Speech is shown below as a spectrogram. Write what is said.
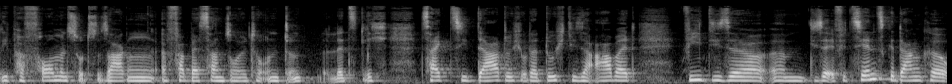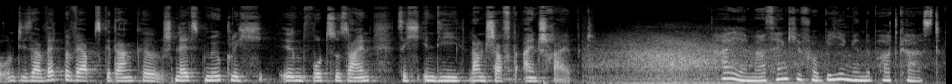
die Performance sozusagen äh, verbessern sollte. Und, und letztlich zeigt sie dadurch oder durch diese Arbeit, wie diese, ähm, dieser Effizienzgedanke und dieser Wettbewerbsgedanke schnellstmöglich irgendwo zu sein, sich in die Landschaft einschreibt. Hi Emma, thank you for being in the podcast.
